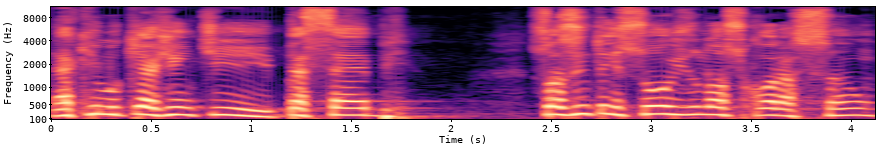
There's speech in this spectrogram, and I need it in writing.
é aquilo que a gente percebe, são as intenções do nosso coração.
